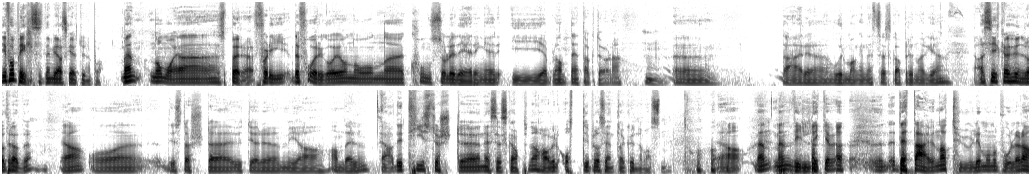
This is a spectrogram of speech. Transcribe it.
de forpliktelsene vi har skrevet under på. Men nå må jeg spørre, fordi det foregår jo noen eh, konsolideringer i, blant nettaktørene. Eh, det er eh, hvor mange nettselskaper i Norge? Ja, Ca. 130. Ja, og eh, de største utgjør eh, mye av andelen. Ja, De ti største nettselskapene har vel 80% av kundemassen. Ja, men, men vil det ikke Dette er jo naturlige monopoler, da.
